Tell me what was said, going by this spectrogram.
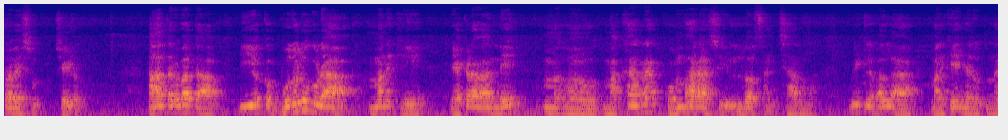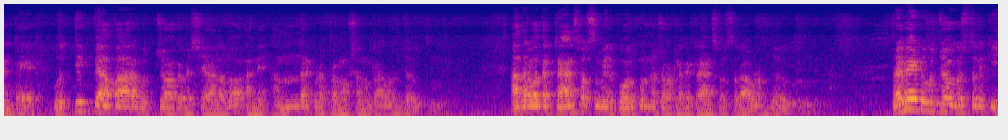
ప్రవేశం చేయడం ఆ తర్వాత ఈ యొక్క బుధుడు కూడా మనకి ఎక్కడ అండి? మకర కుంభరాశిలో సంచారము. వీటి వల్ల మనకేం జరుగుతుందంటే వృత్తి వ్యాపార ఉద్యోగ విషయాలలో అనే అందరికి కూడా ప్రమోషన్లు రావడం జరుగుతుంది. ఆ తర్వాత ట్రాన్స్ఫర్స్ మీరు కోరుకున్న చోట్లకి ట్రాన్స్ఫర్స్ రావడం జరుగుతుంది. ప్రైవేటు ఉద్యోగస్తులకి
